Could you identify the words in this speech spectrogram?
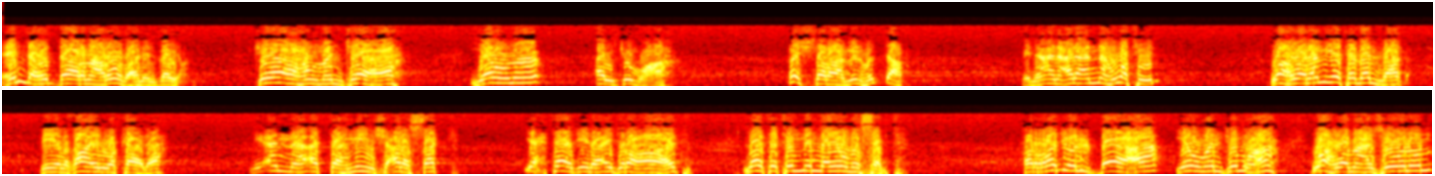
عنده الدار معروضة للبيع. جاءه من جاءه يوم الجمعة. فاشترى منه الدار. بناء على أنه وكيل. وهو لم يتبلغ بإلغاء الوكالة لأن التهميش على الصك يحتاج إلى إجراءات لا تتم إلا يوم السبت. فالرجل باع يوم الجمعة وهو معزول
